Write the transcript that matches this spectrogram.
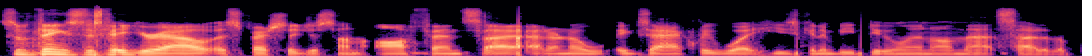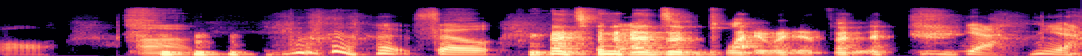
some things to figure out, especially just on offense. I, I don't know exactly what he's going to be doing on that side of the ball. Um, so that's, that's a polite way to put it. Yeah, yeah.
